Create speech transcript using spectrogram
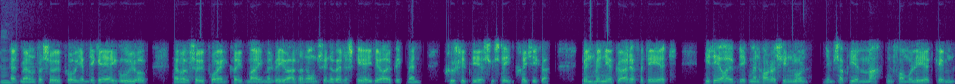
mm. at man vil forsøge på, jamen det kan jeg ikke udelukke, at man vil forsøge på at angribe mig. Man ved jo aldrig nogensinde, hvad der sker i det øjeblik, man pludselig bliver systemkritiker. Men, men jeg gør det, fordi at i det øjeblik, man holder sin mund, jamen, så bliver magten formuleret gennem,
